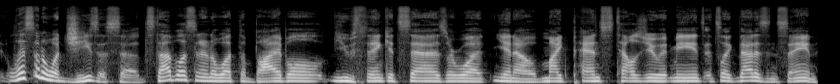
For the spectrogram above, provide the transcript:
listen to what Jesus said. Stop listening to what the Bible you think it says or what, you know, Mike Pence tells you it means. It's like that is insane.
